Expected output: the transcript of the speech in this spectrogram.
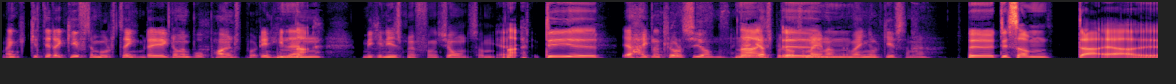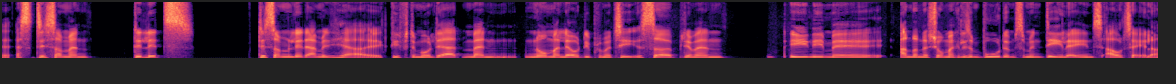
Man kan, det der giftermålsting, men det er ikke noget, man bruger points på. Det er en helt Nej. anden mekanisme-funktion, som jeg, Nej, det, øh, jeg har ikke noget klogt at sige om den. Nej, jeg, jeg spiller øhm, automater, det var ingen, der vil gifte sig med. Øh, det som der er, øh, altså det som man, det er lidt, det som lidt er med de her øh, giftemål, det er, at man, når man laver diplomati, så bliver man enig med andre nationer. Man kan ligesom bruge dem som en del af ens aftaler.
